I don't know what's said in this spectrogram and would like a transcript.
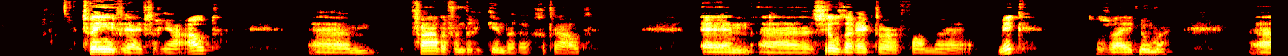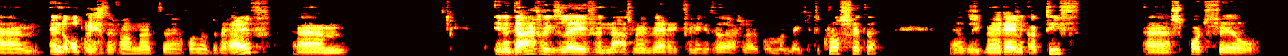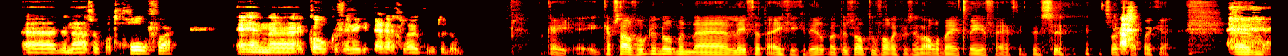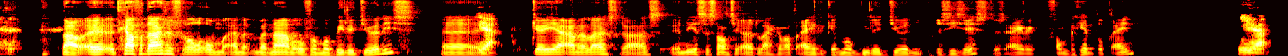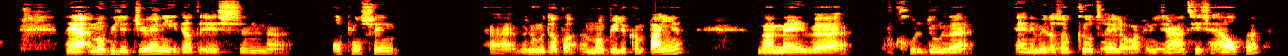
52 jaar oud, um, vader van drie kinderen, getrouwd. En sales director van MIC, zoals wij het noemen. en de oprichter van het, van het bedrijf. In het dagelijks leven, naast mijn werk, vind ik het heel erg leuk om een beetje te crossfitten. Uh, dus ik ben redelijk actief, uh, sport veel, uh, daarnaast ook wat golven. En koken vind ik erg leuk om te doen. Oké, okay, ik heb zelf ook noem mijn leeftijd eigen gedeeld, maar het is wel toevallig, we zijn allebei 52, dus dat is wel grappig. Um, nou, het gaat vandaag dus vooral om, en met name over mobiele journeys. ja. Kun je aan de luisteraars in eerste instantie uitleggen wat eigenlijk een mobiele journey precies is? Dus eigenlijk van begin tot eind. Ja, nou ja, een mobiele journey dat is een oplossing. Uh, we noemen het ook wel een mobiele campagne. Waarmee we goede doelen en inmiddels ook culturele organisaties helpen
